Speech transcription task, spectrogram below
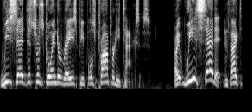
we said this was going to raise people's property taxes. All right, we said it. In fact,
